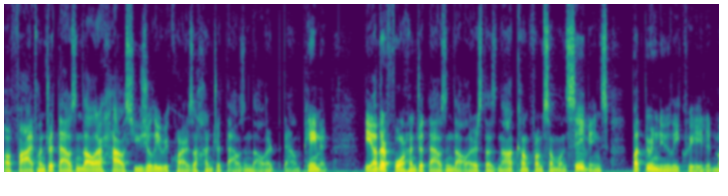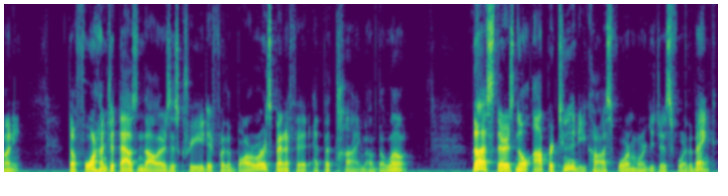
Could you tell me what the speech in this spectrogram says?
A $500,000 house usually requires a $100,000 down payment. The other $400,000 does not come from someone's savings, but through newly created money. The $400,000 is created for the borrower's benefit at the time of the loan. Thus, there is no opportunity cost for mortgages for the bank.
